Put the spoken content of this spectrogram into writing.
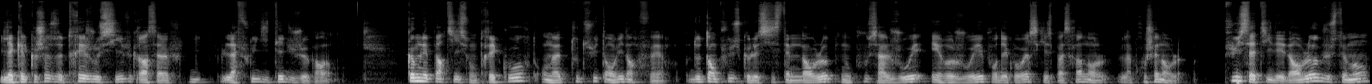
Il a quelque chose de très jouissif grâce à la, flu- la fluidité du jeu. Pardon. Comme les parties sont très courtes, on a tout de suite envie d'en refaire. D'autant plus que le système d'enveloppe nous pousse à jouer et rejouer pour découvrir ce qui se passera dans la prochaine enveloppe. Puis cette idée d'enveloppe, justement,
